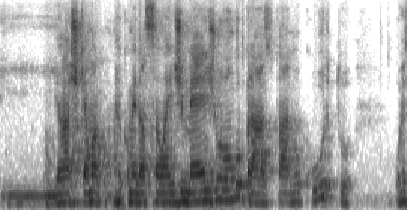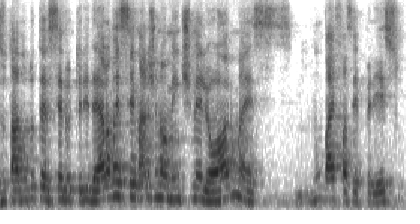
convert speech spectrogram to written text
e acho que é uma recomendação aí de médio e longo prazo, tá? No curto, o resultado do terceiro TRI dela vai ser marginalmente melhor, mas não vai fazer preço.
